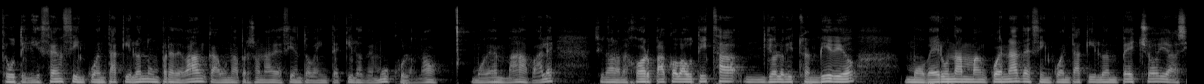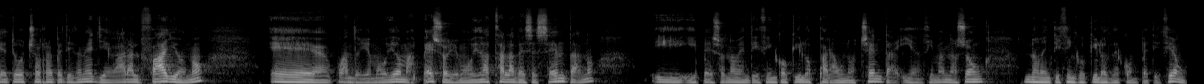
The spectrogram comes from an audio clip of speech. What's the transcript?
que, utilicen 50 kilos en un pre de banca una persona de 120 kilos de músculo, no mueven más, ¿vale? Sino a lo mejor Paco Bautista, yo lo he visto en vídeo, mover unas mancuernas de 50 kilos en pecho y a 7 o 8 repeticiones llegar al fallo, ¿no? Eh, cuando yo he movido más peso, yo he movido hasta las de 60, ¿no? Y, peso 95 kilos para un 80 y encima no son 95 kilos de competición.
